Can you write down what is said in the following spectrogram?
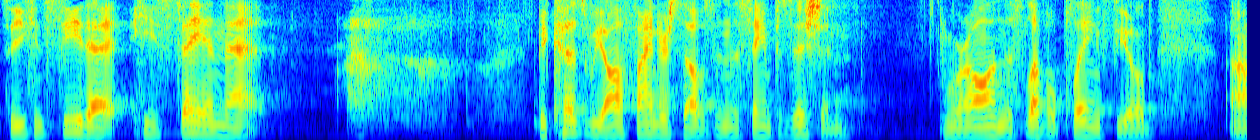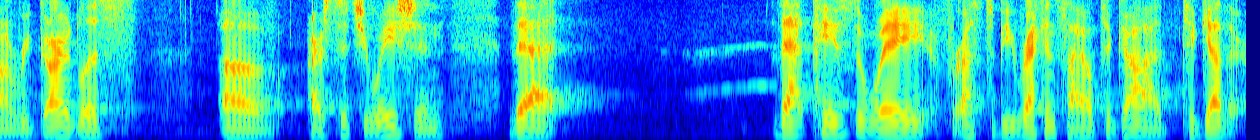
So you can see that he's saying that because we all find ourselves in the same position, we're all on this level playing field, uh, regardless of our situation, that that paves the way for us to be reconciled to God together.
